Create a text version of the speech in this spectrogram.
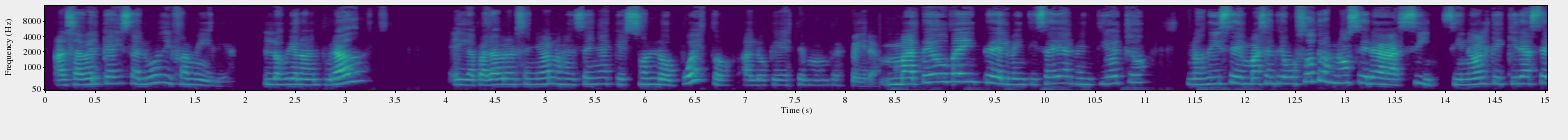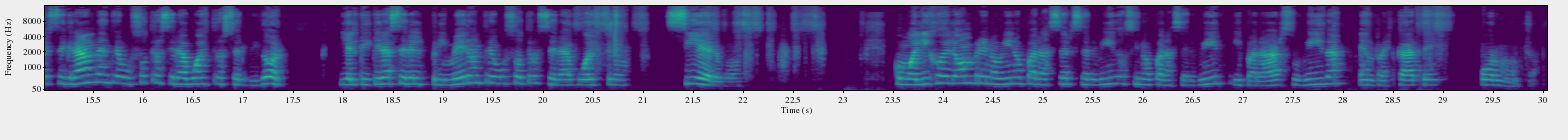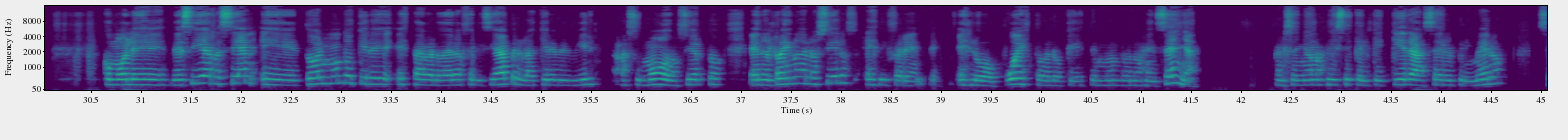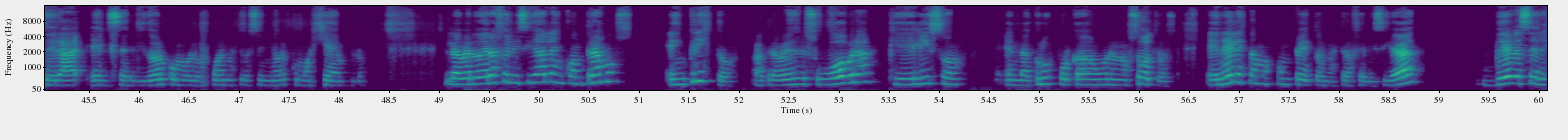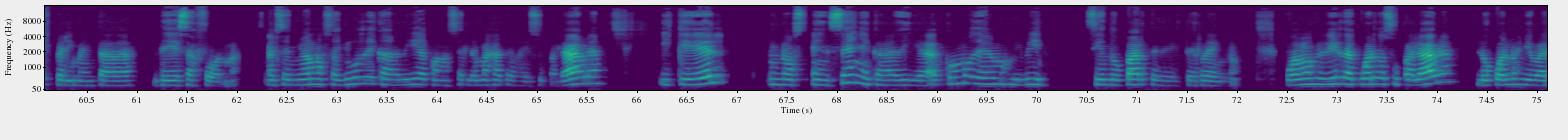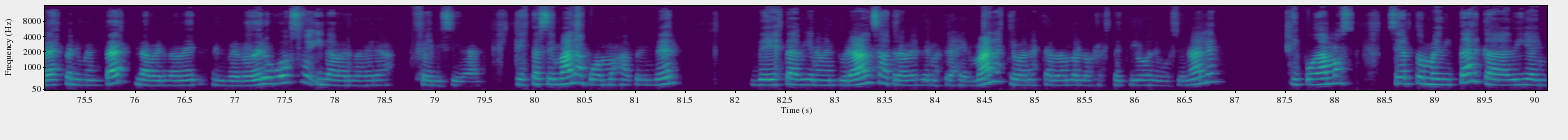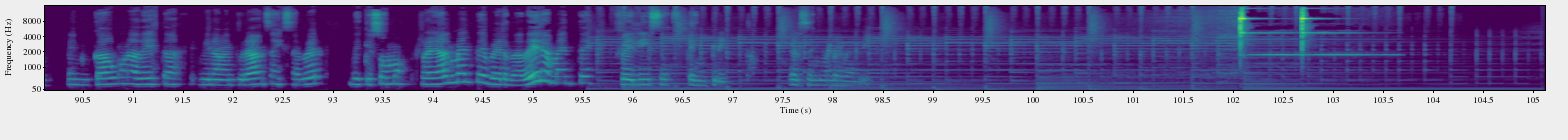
al saber que hay salud y familia. Los bienaventurados en la palabra del Señor nos enseña que son lo opuesto a lo que este mundo espera. Mateo 20, del 26 al 28, nos dice, más entre vosotros no será así, sino el que quiera hacerse grande entre vosotros será vuestro servidor, y el que quiera ser el primero entre vosotros será vuestro siervo. Como el Hijo del Hombre no vino para ser servido, sino para servir y para dar su vida en rescate por muchos. Como les decía recién, eh, todo el mundo quiere esta verdadera felicidad, pero la quiere vivir a su modo, ¿cierto? En el reino de los cielos es diferente, es lo opuesto a lo que este mundo nos enseña. El Señor nos dice que el que quiera ser el primero será el servidor, como lo fue nuestro Señor como ejemplo. La verdadera felicidad la encontramos en Cristo, a través de su obra que Él hizo en la cruz por cada uno de nosotros. En Él estamos completos, nuestra felicidad debe ser experimentada de esa forma. El Señor nos ayude cada día a conocerle más a través de su palabra y que Él nos enseñe cada día cómo debemos vivir siendo parte de este reino. Podemos vivir de acuerdo a su palabra, lo cual nos llevará a experimentar el verdadero gozo y la verdadera felicidad. Que esta semana podamos aprender de esta bienaventuranza a través de nuestras hermanas que van a estar dando los respectivos devocionales y podamos ¿cierto? Meditar cada día en, cada una de estas bienaventuranzas y saber de que somos realmente, verdaderamente felices en Cristo. El Señor les bendiga.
